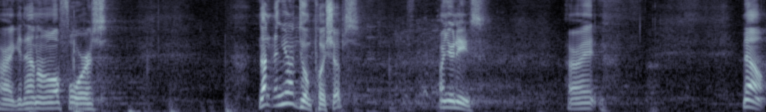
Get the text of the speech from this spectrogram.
All right, get down on all fours. Not, you're not doing push ups. On your knees. All right? Now,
